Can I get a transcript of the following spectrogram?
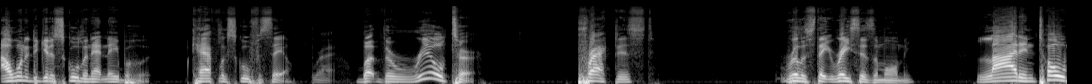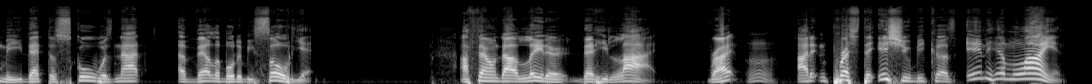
I wanted to get a school in that neighborhood, Catholic school for sale. Right. But the realtor practiced real estate racism on me, lied and told me that the school was not available to be sold yet. I found out later that he lied, right? Mm. I didn't press the issue because in him lying,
